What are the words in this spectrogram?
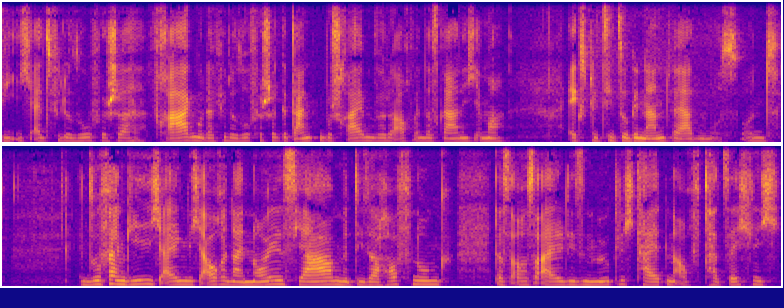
die ich als philosophische Fragen oder philosophische Gedanken beschreiben würde, auch wenn das gar nicht immer explizit so genannt werden muss. Und insofern gehe ich eigentlich auch in ein neues Jahr mit dieser Hoffnung, dass aus all diesen Möglichkeiten auch tatsächlich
